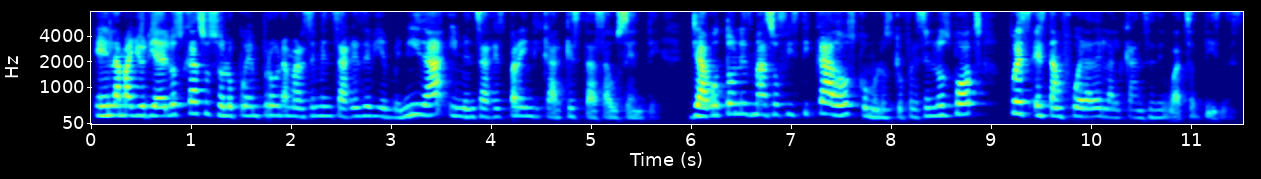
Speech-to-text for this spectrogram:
En la mayoría de los casos solo pueden programarse mensajes de bienvenida y mensajes para indicar que estás ausente. Ya botones más sofisticados, como los que ofrecen los bots, pues están fuera del alcance de WhatsApp Business.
